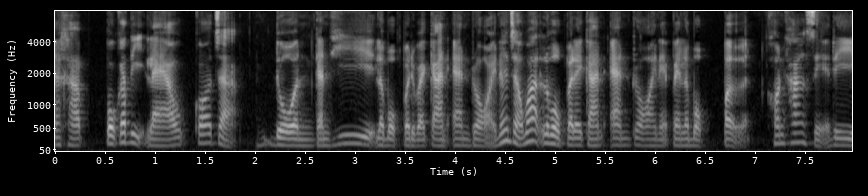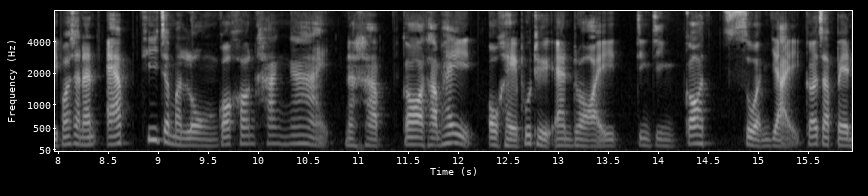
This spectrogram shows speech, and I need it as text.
นะครับปกติแล้วก็จะโดนกันที่ระบบปฏิบัติการ Android เนื่องจากว่าระบบปฏิบัติการ Android เนี่ยเป็นระบบเปิดค่อนข้างเสรี เพราะฉะนั้นแอปที่จะมาลงก็ค่อนข้างง่ายนะครับ ก็ทำให้โอเคผู้ถือ Android จริงๆ ก็ส่วนใหญ่ก็จะเป็น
